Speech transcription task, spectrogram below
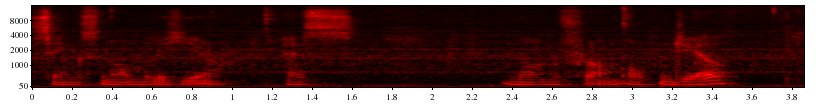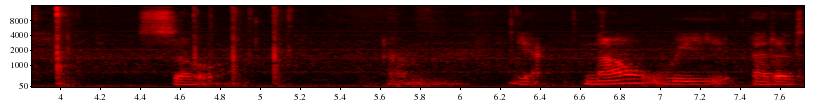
things normally here as known from OpenGL. So um, yeah now we added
